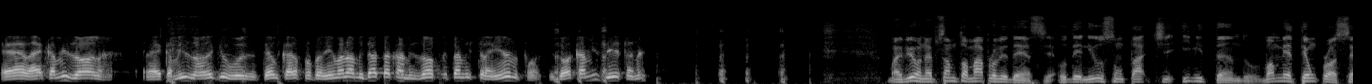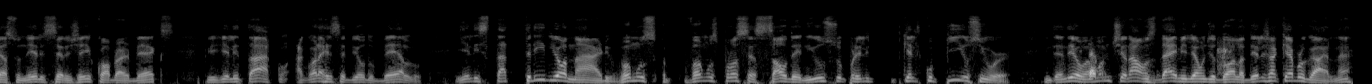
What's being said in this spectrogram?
É, lá é camisola. É camisola que eu uso. Até um cara falou para mim, mas não, me dá tua camisola, você tá me estranhando, pô. Te dou a camiseta, né? Mas viu, né? Precisamos tomar providência. O Denilson tá te imitando. Vamos meter um processo nele, Sergei Cobra Arbex, porque ele tá. Agora recebeu do Belo e ele está trilionário. Vamos, vamos processar o Denilson por ele, porque ele copia o senhor. Entendeu? Tá. Vamos tirar uns 10 milhões de dólares dele já quebra o galho, né?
